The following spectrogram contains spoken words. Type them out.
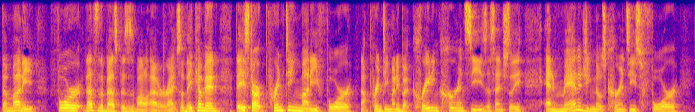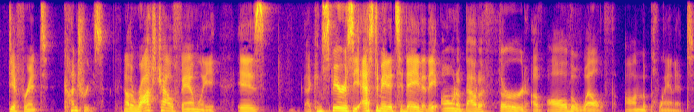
the money for that's the best business model ever, right? So they come in, they start printing money for not printing money, but creating currencies essentially and managing those currencies for different countries. Now, the Rothschild family is a conspiracy estimated today that they own about a third of all the wealth on the planet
